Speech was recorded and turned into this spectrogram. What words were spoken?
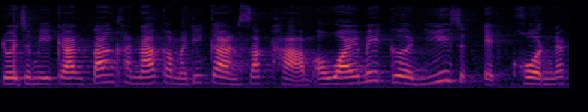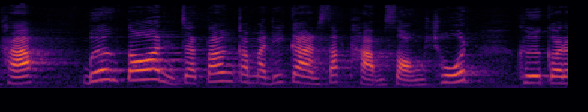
โดยจะมีการตั้งคณะกรรมการซักถามเอาไว้ไม่เกิน 21 คนนะคะเบื้องต้นจะตั้งกรรมธิการซักถาม 2 ชุด คือกร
